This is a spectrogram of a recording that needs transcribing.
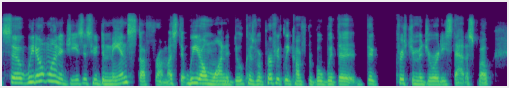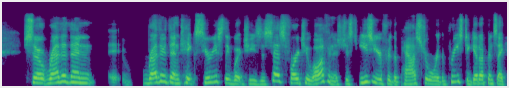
so we don't want a Jesus who demands stuff from us that we don't want to do because we're perfectly comfortable with the the Christian majority status quo. So rather than eh, rather than take seriously what Jesus says, far too often it's just easier for the pastor or the priest to get up and say,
